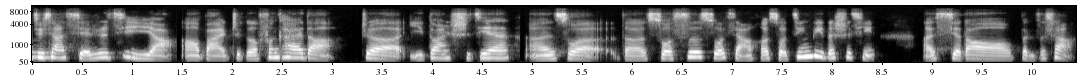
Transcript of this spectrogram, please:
就像写日记一样啊，把这个分开的。这一段时间，嗯，所的所思所想和所经历的事情，啊，写到本子上，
